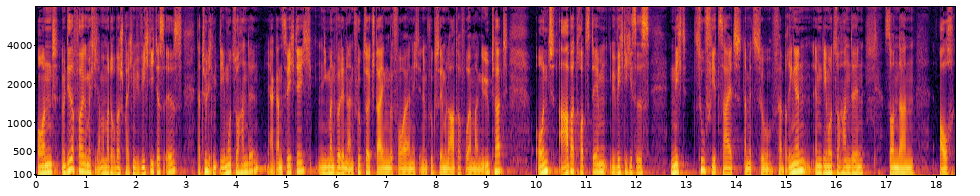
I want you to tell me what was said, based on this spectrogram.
und in dieser Folge möchte ich einfach mal darüber sprechen, wie wichtig das ist, natürlich mit Demo zu handeln. Ja, ganz wichtig. Niemand würde in ein Flugzeug steigen, bevor er nicht in einem Flugsimulator vorher mal geübt hat. Und aber trotzdem, wie wichtig es ist, nicht zu viel Zeit damit zu verbringen, im Demo zu handeln, sondern auch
